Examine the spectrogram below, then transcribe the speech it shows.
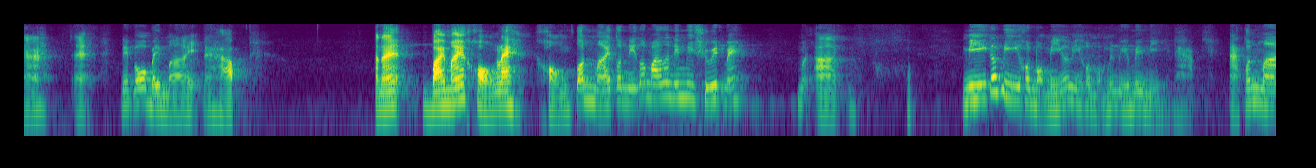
นะอะนี่แปลว่าใบไม้นะครับอันนั้ใบไม้ของอะไรของต้นไม้ต้นนี้ต้นไม้ต้นนี้มีชีวิตไหม ไม่อาจมีก็มีคนบอกมีก็มีคนบอกไม่มีก็ไม่มีนะครับอะต้นไม้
